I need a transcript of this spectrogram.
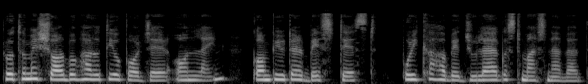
প্রথমে সর্বভারতীয় পর্যায়ের অনলাইন কম্পিউটার বেসড টেস্ট পরীক্ষা হবে জুলাই আগস্ট মাস নাগাদ।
